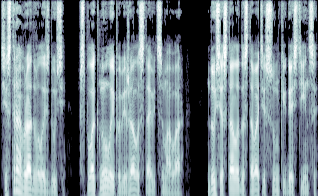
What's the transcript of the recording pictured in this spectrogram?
Сестра обрадовалась Дусе, всплакнула и побежала ставить самовар. Дуся стала доставать из сумки гостинцы.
